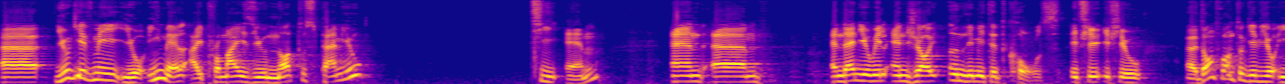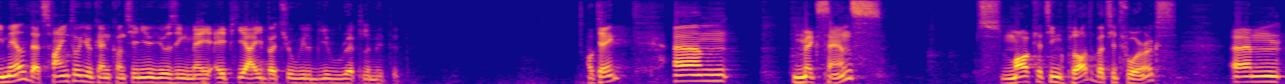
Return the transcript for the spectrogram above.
uh, you give me your email, I promise you not to spam you, TM, and, um, and then you will enjoy unlimited calls. If you, if you uh, don't want to give your email, that's fine too. You can continue using my API, but you will be rate limited. Okay? Um, makes sense. Marketing plot, but it works. Um,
